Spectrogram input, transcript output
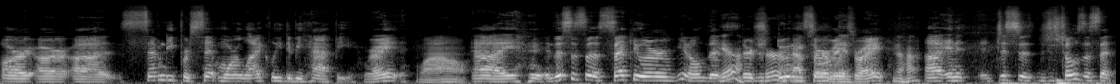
are are seventy percent more likely to be happy. Right. Wow. Uh, this is a secular, you know, that Yeah, they're just sure, doing these absolutely. surveys, right? Uh-huh. Uh, and it, it just it just shows us that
